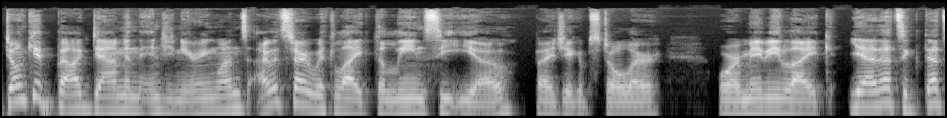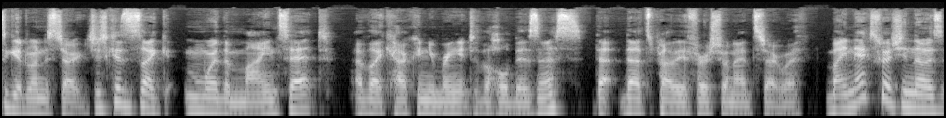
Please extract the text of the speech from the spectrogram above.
don't get bogged down in the engineering ones. I would start with like The Lean CEO by Jacob Stoller or maybe like yeah, that's a that's a good one to start just cuz it's like more the mindset of like how can you bring it to the whole business. That that's probably the first one I'd start with. My next question though is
